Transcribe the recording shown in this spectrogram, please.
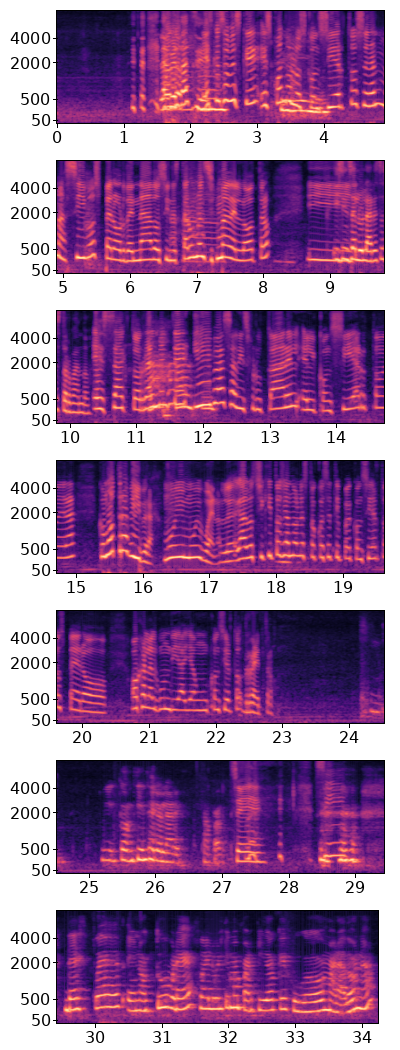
La Cuando- verdad, sí. Es que, ¿sabes qué? Es cuando Sí. los conciertos eran masivos, pero ordenados, sin estar uno encima del otro. Y, Y sin celulares estorbando. Exacto, realmente Ajá, sí. ibas a disfrutar el, el concierto, era como otra vibra, muy, muy bueno. Le- A los chiquitos ya no les tocó ese tipo de conciertos, pero ojalá algún día haya un concierto retro. Sí. Y con, sin celulares, aparte. Sí. Sí. Después, en octubre, fue el último partido que jugó Maradona,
